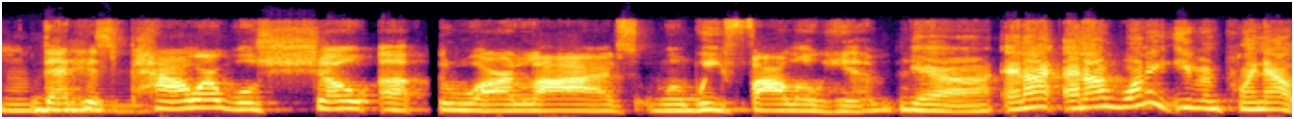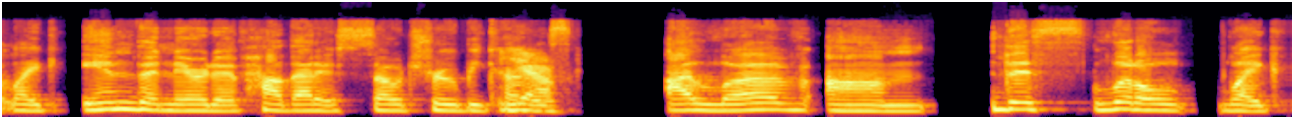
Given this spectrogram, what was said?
mm-hmm. that his mm-hmm. power will show up through our lives when we follow him. Yeah. And I and I want to even point out like in the narrative how that is so true because yeah. I love um this little like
